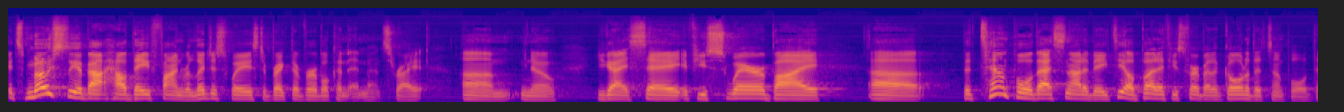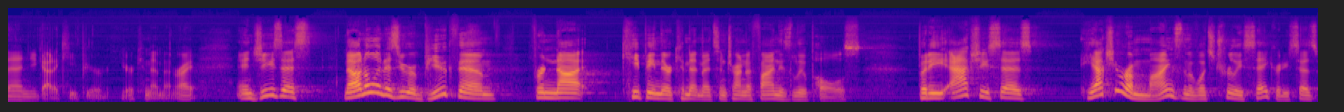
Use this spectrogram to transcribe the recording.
it's mostly about how they find religious ways to break their verbal commitments, right? Um, you know, you guys say, if you swear by uh, the temple, that's not a big deal. But if you swear by the gold of the temple, then you got to keep your, your commitment, right? And Jesus, not only does he rebuke them for not keeping their commitments and trying to find these loopholes, but he actually says, he actually reminds them of what's truly sacred. He says,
